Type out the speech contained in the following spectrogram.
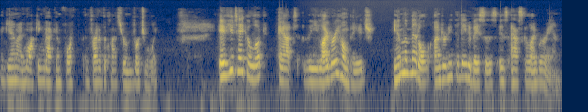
Again, I'm walking back and forth in front of the classroom virtually. If you take a look at the library homepage, in the middle, underneath the databases, is Ask a Librarian.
